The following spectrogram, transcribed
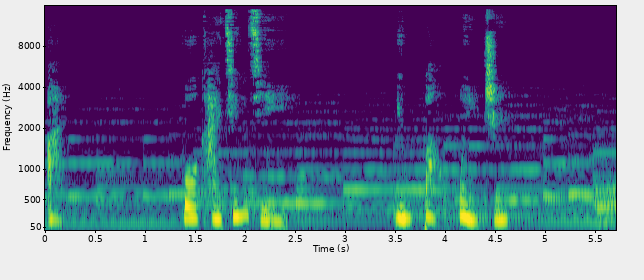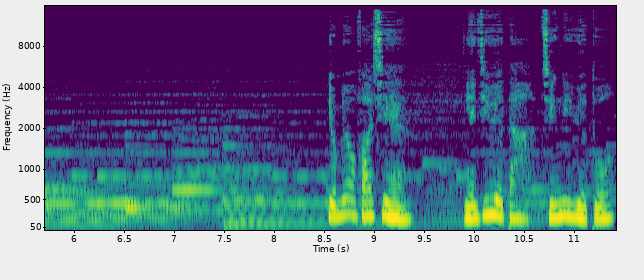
爱，拨开荆棘，拥抱未知。有没有发现，年纪越大，经历越多，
